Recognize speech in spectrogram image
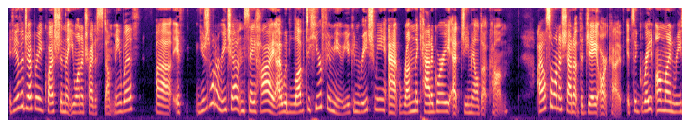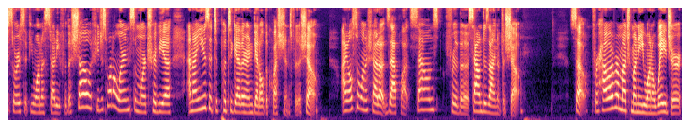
if you have a Jeopardy question that you want to try to stump me with, uh, if you just want to reach out and say hi, I would love to hear from you. You can reach me at runthecategory at gmail.com. I also want to shout out the J Archive. It's a great online resource if you want to study for the show, if you just want to learn some more trivia, and I use it to put together and get all the questions for the show. I also want to shout out Zaplot Sounds for the sound design of the show. So, for however much money you want to wager,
